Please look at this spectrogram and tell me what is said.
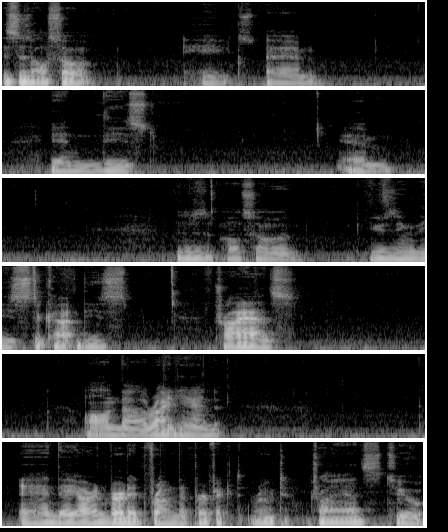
This is also a um, in these um, this is also using these staccato these triads on the right hand and they are inverted from the perfect root triads to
